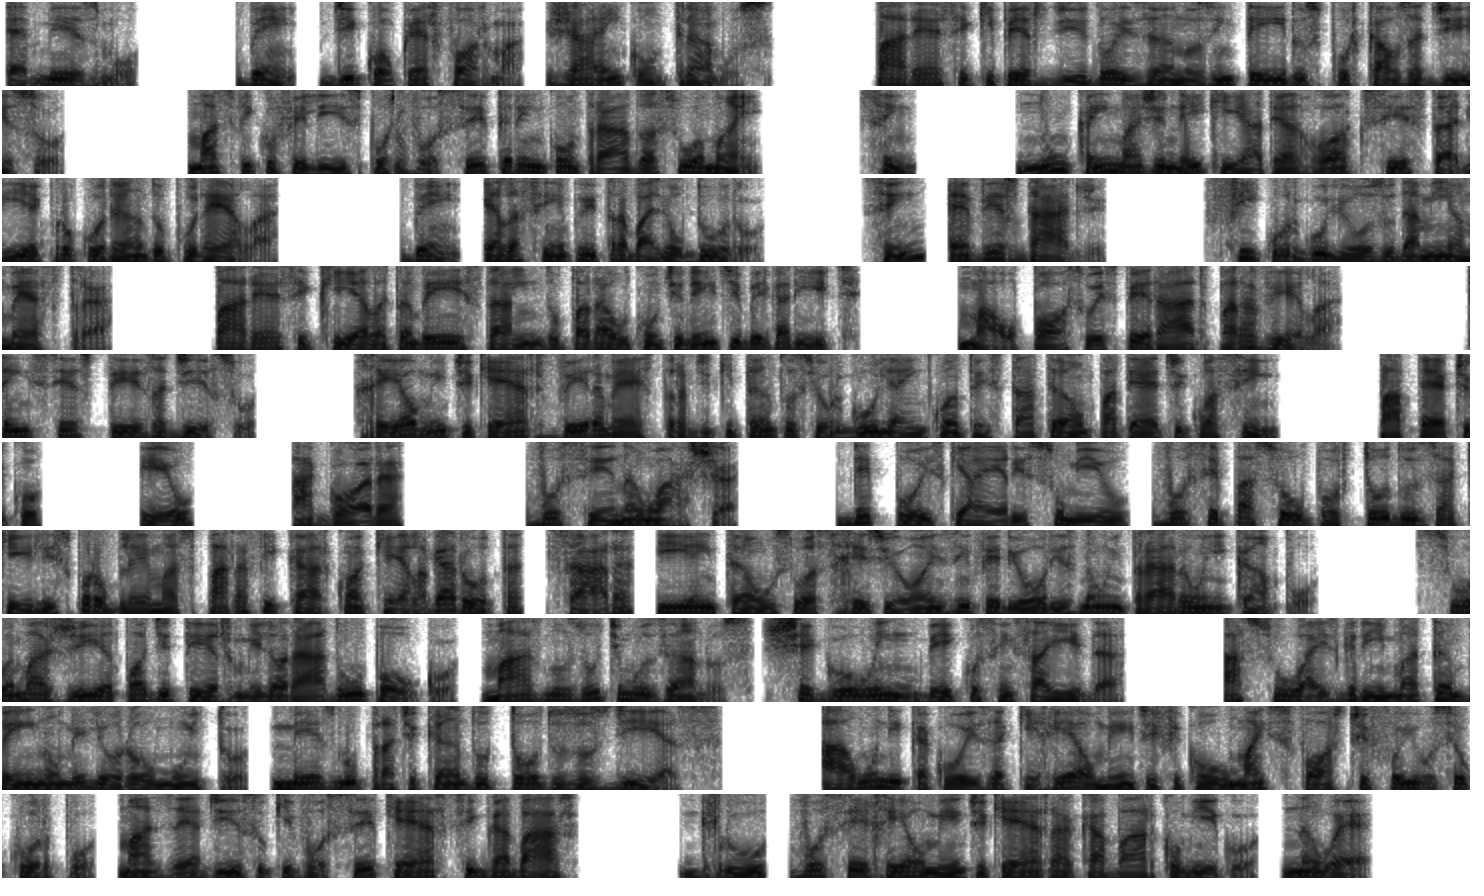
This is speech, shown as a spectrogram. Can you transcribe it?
É mesmo. Bem, de qualquer forma, já a encontramos. Parece que perdi dois anos inteiros por causa disso. Mas fico feliz por você ter encontrado a sua mãe. Sim. Nunca imaginei que até a Roxy estaria procurando por ela. Bem, ela sempre trabalhou duro. Sim, é verdade. Fico orgulhoso da minha mestra. Parece que ela também está indo para o continente Begarit. Mal posso esperar para vê-la. Tem certeza disso? Realmente quer ver a mestra de que tanto se orgulha enquanto está tão patético assim? Patético? Eu? Agora? Você não acha? Depois que a Ares sumiu, você passou por todos aqueles problemas para ficar com aquela garota, Sara, e então suas regiões inferiores não entraram em campo. Sua magia pode ter melhorado um pouco, mas nos últimos anos chegou em um beco sem saída. A sua esgrima também não melhorou muito, mesmo praticando todos os dias. A única coisa que realmente ficou mais forte foi o seu corpo, mas é disso que você quer se gabar? Gru, você realmente quer acabar comigo, não é?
